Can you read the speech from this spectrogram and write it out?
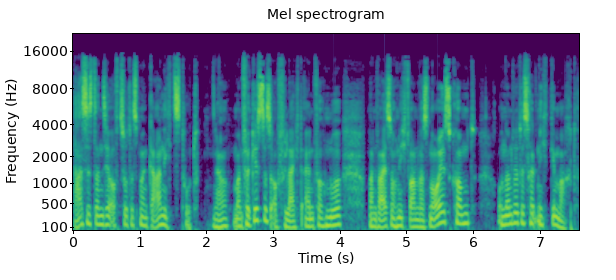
Da ist es dann sehr oft so, dass man gar nichts tut. Ja, man vergisst es auch vielleicht einfach nur, man weiß auch nicht, wann was Neues kommt und dann wird es halt nicht gemacht.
